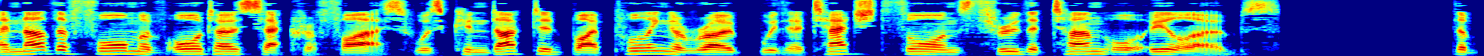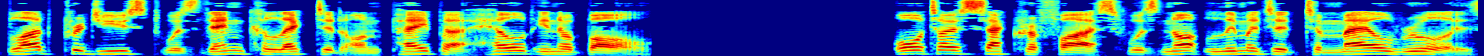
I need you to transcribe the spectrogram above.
Another form of auto-sacrifice was conducted by pulling a rope with attached thorns through the tongue or earlobes. The blood produced was then collected on paper held in a bowl. Auto-sacrifice was not limited to male rulers,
